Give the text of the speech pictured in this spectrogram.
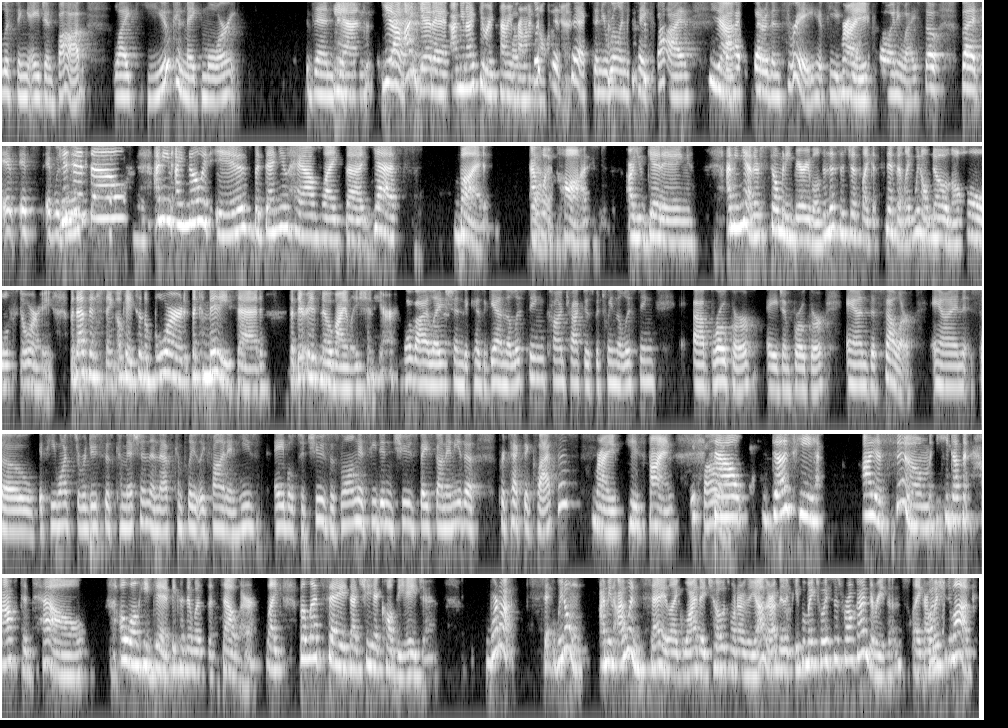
listing agent Bob, like you can make more than yeah, yeah, I get it. I mean, I see where he's coming from. Listed at six, and you're willing to take five. yeah, five better than three if you right. so anyway, so but it, it's it was. Is it though? I mean, I know it is, but then you have like the yes, but at yeah. what cost are you getting? I mean, yeah, there's so many variables, and this is just like a snippet. Like we don't know the whole story, but that's interesting. Okay, so the board, the committee said that there is no violation here. No violation because again, the listing contract is between the listing uh, broker, agent broker, and the seller. And so if he wants to reduce his commission, then that's completely fine. And he's able to choose as long as he didn't choose based on any of the protected classes. Right. He's fine. He's fine. Now, does he, I assume he doesn't have to tell Oh, well, he did because it was the seller. Like, but let's say that she had called the agent. We're not, we don't, I mean, I wouldn't say like why they chose one or the other. I'd be like, people make choices for all kinds of reasons. Like, I wish you luck.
